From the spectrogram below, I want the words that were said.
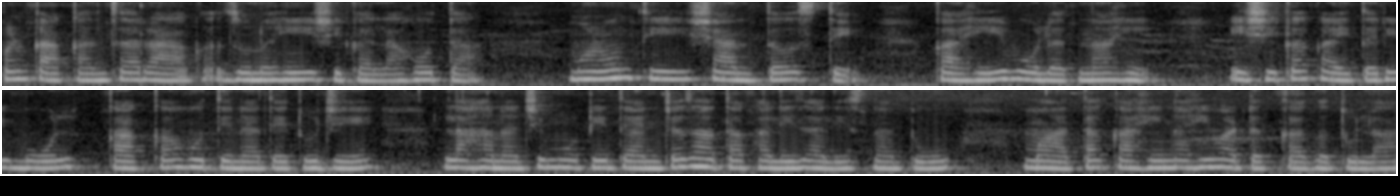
पण काकांचा राग अजूनही इशिकाला होता. म्हणून ती शांत असते. काहीही बोलत नाही. इशिका काहीतरी बोल काका होते ना ते तुझे? लहानाची मोठी त्यांच्याच हाताखाली झालीस ना तू? मग आता काही नाही वाटत का गं तुला?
